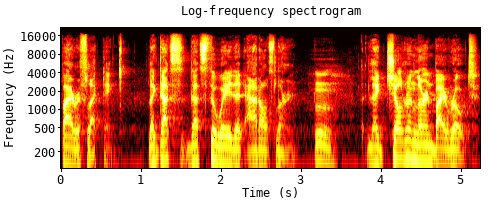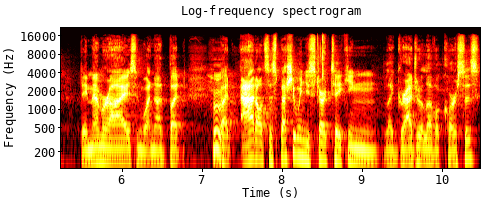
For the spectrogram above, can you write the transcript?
by reflecting. Like that's that's the way that adults learn. Like children learn by rote. They memorize and whatnot. But hmm. but adults, especially when you start taking like graduate level courses,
